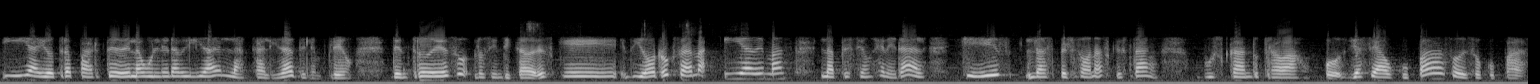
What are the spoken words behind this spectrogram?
y hay otra parte de la vulnerabilidad en la calidad del empleo. Dentro de eso, los indicadores que dio Roxana y además la presión general, que es las personas que están buscando trabajo, o ya sea ocupadas o desocupadas.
